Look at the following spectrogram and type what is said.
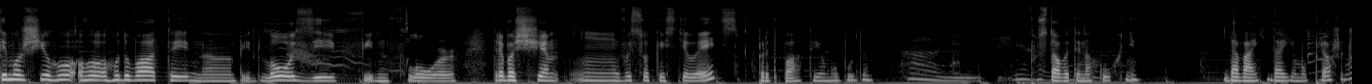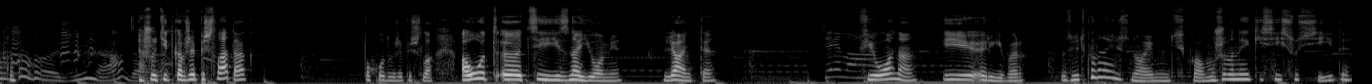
Ти можеш його годувати на підлозі, feed floor. Треба ще високий стілець придбати йому буде. Поставити на кухні. Давай, дай йому пляшечку. А що, тітка вже пішла, так? Походу, вже пішла. А от е, ці її знайомі. Гляньте. Фіона і Рівер. Звідки вона їх знає, мені цікаво. Може, вони якісь її сусіди?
